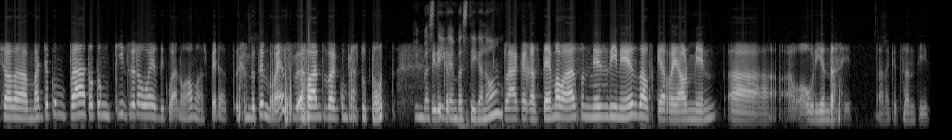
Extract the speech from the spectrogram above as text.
això de em vaig a comprar tot un kit zero waste. Dic, bueno, home, espera't, no tens res abans de comprar-t'ho tot. Investiga, que- investiga, no? Clar, que gastem a vegades són més diners dels que realment eh, haurien de ser, en aquest sentit.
